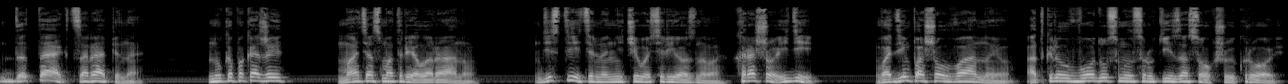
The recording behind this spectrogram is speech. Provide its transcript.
«Да так, царапина». «Ну-ка покажи». Мать осмотрела рану. «Действительно, ничего серьезного. Хорошо, иди». Вадим пошел в ванную, открыл воду, смыл с руки засохшую кровь.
